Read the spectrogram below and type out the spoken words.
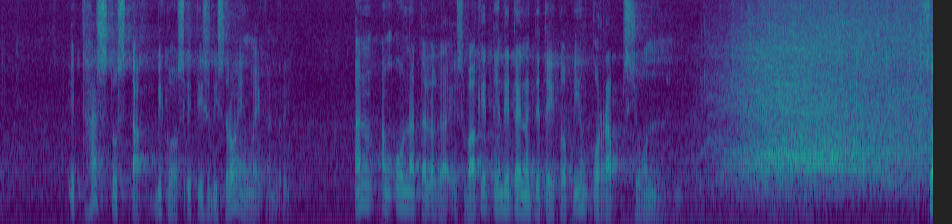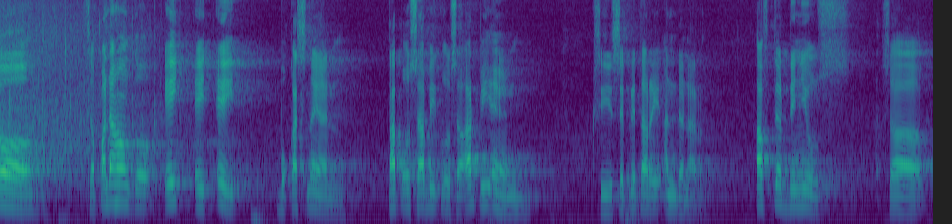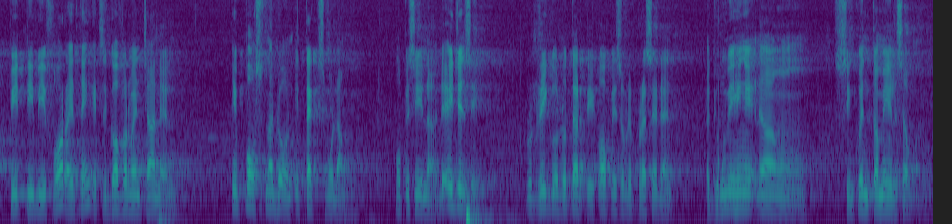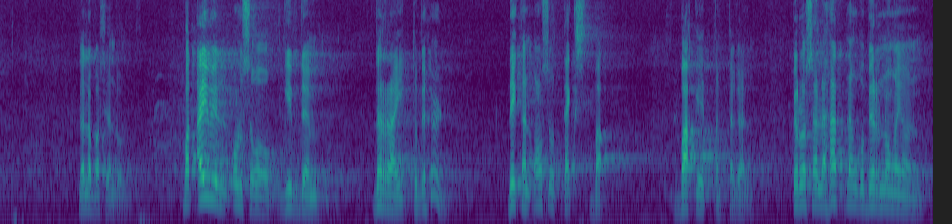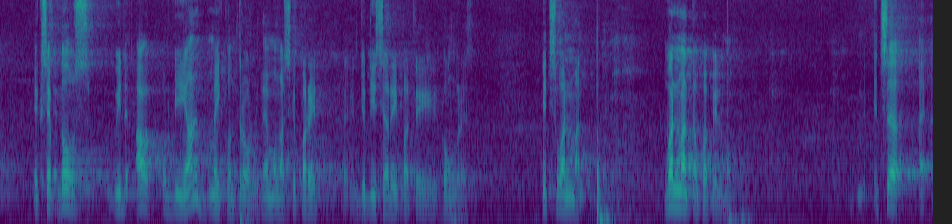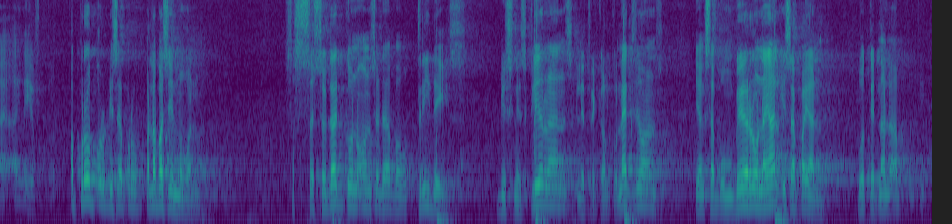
it has to stop because it is destroying my country. An, ang una talaga is, bakit hindi tayo nagtitake up? Yung corruption. So, sa panahon ko, 888, bukas na yan. Tapos sabi ko sa RPN, si Secretary Andanar, after the news sa PTB4, I think, it's a government channel, i-post na doon, i-text mo lang, opisina, the agency, Rodrigo Duterte, Office of the President, humihingi ng 50 mil sa lalabas yan doon. But I will also give them the right to be heard. They can also text back. Bakit nagtagal? Pero sa lahat ng gobyerno ngayon, except those without or beyond my control, yung mga separate eh, judiciary pati Congress, it's one month. One month ang papel mo. It's a, I- I- approve or disapprove, palabasin mo one month. Sa, sa syudad ko noon sa Davao, three days. Business clearance, electrical connections, yung sa bumbero na yan, isa pa yan. Butit na laap,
